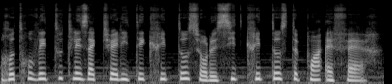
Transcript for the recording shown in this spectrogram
Retrouvez toutes les actualités crypto sur le site cryptost.fr.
